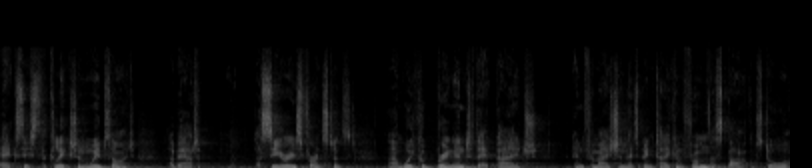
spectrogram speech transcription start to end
Access the Collection website about a series, for instance. Um, we could bring into that page information that's been taken from the SPARQL store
